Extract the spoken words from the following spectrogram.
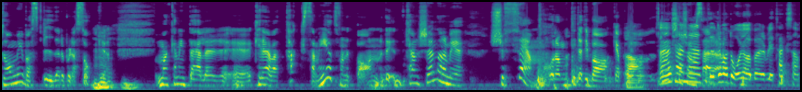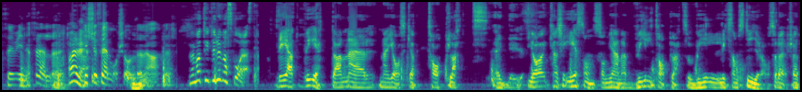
de är ju bara speedade på det där sockret. Man kan inte heller eh, kräva tacksamhet från ett barn. Det, kanske när de är 25 och de tittar tillbaka på... Ja. jag känner att här- det var då jag började bli tacksam för mina föräldrar. Var det? I 25-årsåldern, ja. Men vad tyckte du var svårast? Det är att veta när, när jag ska ta plats. Eh, Jag kanske är sån som gärna vill ta plats och vill liksom styra och sådär. Så att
